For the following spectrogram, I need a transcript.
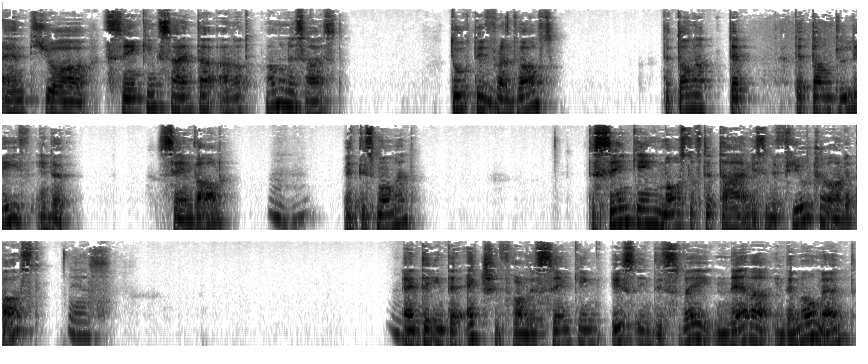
and your thinking center are not harmonized. two different worlds. They don't they, they don't live in the same world mm-hmm. at this moment. The thinking most of the time is in the future or in the past, Yes. Mm-hmm. and the interaction from the thinking is in this way, never in the moment.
